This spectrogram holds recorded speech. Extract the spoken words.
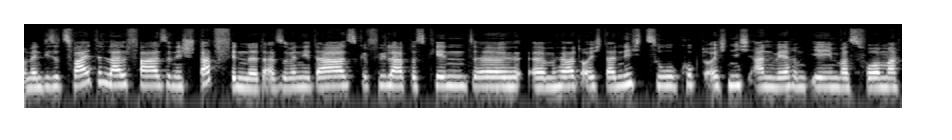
Und wenn diese zweite Lallphase nicht stattfindet, also wenn ihr da das Gefühl habt, das Kind äh, ähm, hört euch da nicht zu, guckt euch nicht an, während ihr ihm was vormacht,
